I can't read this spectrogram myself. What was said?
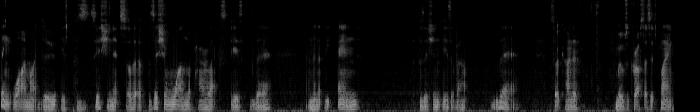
think what I might do is position it so that at position one, the parallax is there. And then at the end, the position is about there. So it kind of moves across as it's playing.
